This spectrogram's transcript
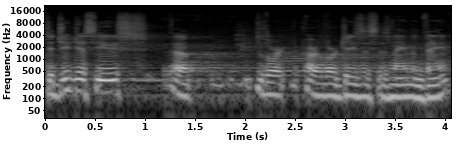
Did you just use uh, Lord, our Lord Jesus' name in vain?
